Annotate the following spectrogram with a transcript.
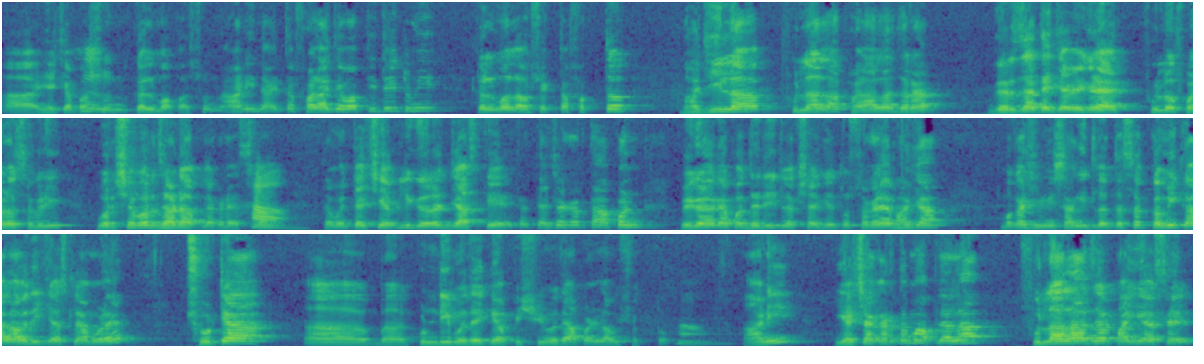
ह्याच्यापासून कलमापासून. आणि नाही तर फळाच्या बाबतीतही तुम्ही कलम लावू शकता. फक्त भाजीला फुलाला फळाला जरा गरजा त्याच्या वेगळ्या आहेत. फुलं फळं सगळी वर्षभर झाडं आपल्याकडे. असतात. त्यामुळे त्याची आपली गरज जास्ती आहे. तर त्याच्याकरता आपण वेगळ्या वेगळ्या पद्धतीत लक्षात घेतो. सगळ्या भाज्या मगाशी मी सांगितलं तसं कमी कालावधीची असल्यामुळे छोट्या कुंडीमध्ये किंवा पिशवीमध्ये आपण लावू शकतो. आणि याच्याकरता मग आपल्याला फुलाला जर पाहिजे असेल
